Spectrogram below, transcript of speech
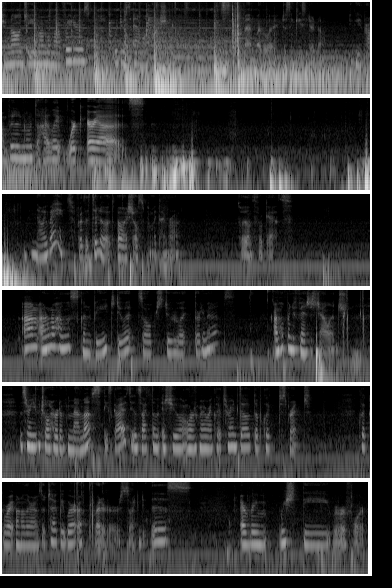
technology, normal amount of raiders, reduced ammo pressure. This is the command, by the way, just in case you didn't know. You can use problem vision mode to highlight work areas. Now I wait for this to load. Oh, I should also put my timer on. So I don't forget. Um, I don't know how long this is gonna be to do it, so I'll just do like 30 minutes. I'm hoping to finish this challenge. This turn you control a herd of mammoths, these guys. You can select them, issue, or command right click turn, go, double click to sprint. Click right on other arrows attack, beware of predators. So I can do this. Every reach the river fork.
